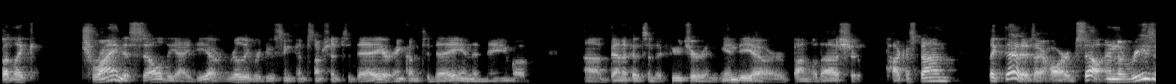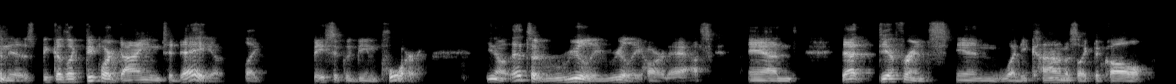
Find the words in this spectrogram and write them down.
but like trying to sell the idea of really reducing consumption today or income today in the name of uh, benefits in the future in India or Bangladesh or Pakistan, like that is a hard sell. And the reason is because like people are dying today of like basically being poor. You know, that's a really, really hard ask. And that difference in what economists like to call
